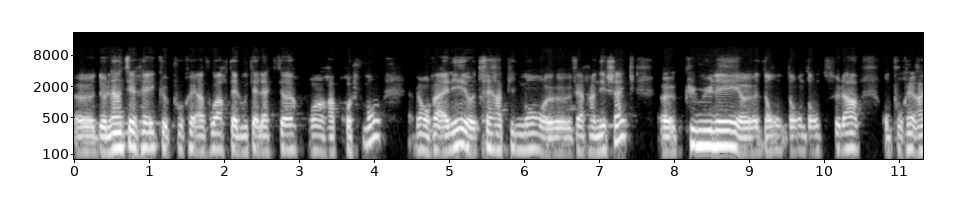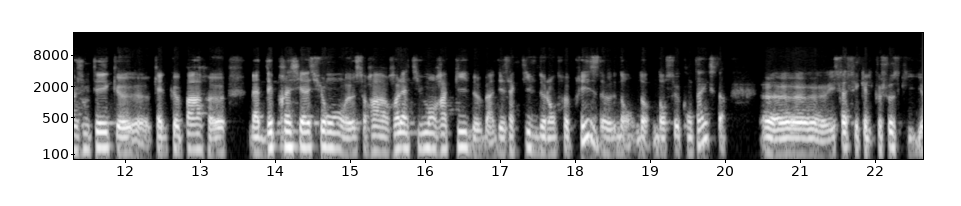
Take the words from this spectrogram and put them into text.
de l'intérêt que pourrait avoir tel ou tel acteur pour un rapprochement, on va aller euh, très rapidement euh, vers un échec. Euh, cumulé dans, cela, on pourrait rajouter que quelque part, la dépréciation sera relativement rapide bah, des actifs de l'entreprise dans, ce contexte. et ça, c'est quelque chose qui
